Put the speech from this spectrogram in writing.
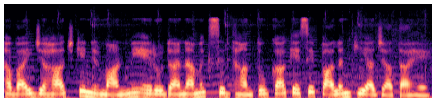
हवाई जहाज़ के निर्माण में एरोडायनामिक सिद्धांतों का कैसे पालन किया जाता है?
